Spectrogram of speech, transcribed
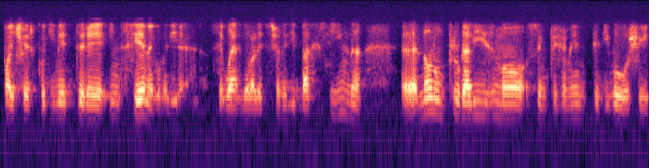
poi cerco di mettere insieme, come dire, seguendo la lezione di Bassin, eh, non un pluralismo semplicemente di voci,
